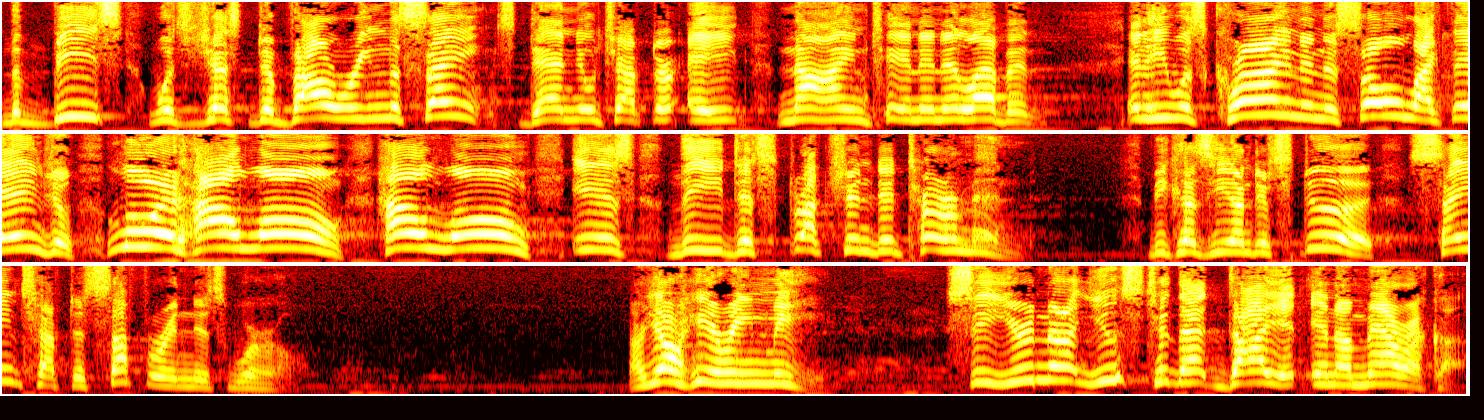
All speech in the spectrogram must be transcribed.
the beast was just devouring the saints. Daniel chapter 8, 9, 10, and 11. And he was crying in his soul like the angel, Lord, how long? How long is the destruction determined? Because he understood saints have to suffer in this world. Are y'all hearing me? See, you're not used to that diet in America.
